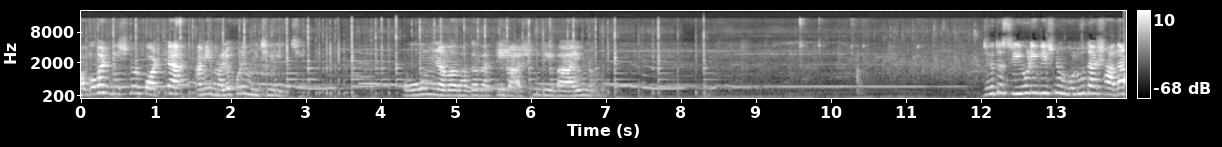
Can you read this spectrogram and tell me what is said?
ভগবান বিষ্ণুর পটটা আমি ভালো করে মুছিয়ে দিচ্ছি। ওম নমঃ ভগবতে বাসুদেবায় নম। যেহেতু শ্রীহরি বিষ্ণু হলুদ আর সাদা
